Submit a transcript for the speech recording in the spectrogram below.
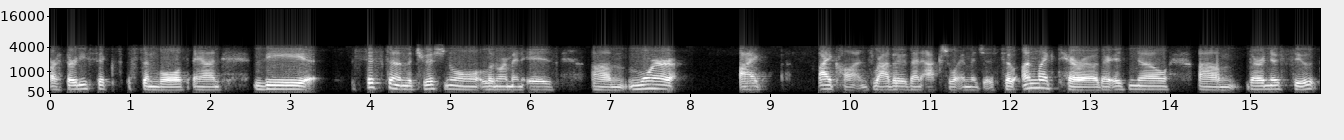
are 36 symbols, and the system, the traditional Lenormand, is um, more I icons rather than actual images. So unlike tarot, there is no um, there are no suits.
